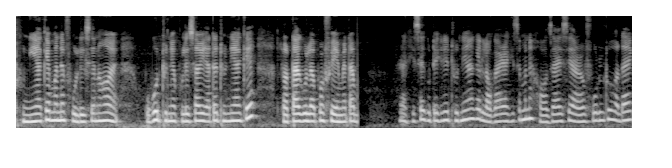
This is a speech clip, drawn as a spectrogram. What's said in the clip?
ধুনীয়াকৈ মানে ফুলিছে নহয়। বহুত ধুনীয়া ফুলিছে আৰু ইয়াতে ধুনীয়াকৈ লতা গোলাপৰ ফ্ৰেম এটা ৰাখিছে। গোটেইখিনি ধুনীয়াকৈ লগাই ৰাখিছে মানে সজাইছে আৰু ফুলটো সদায়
